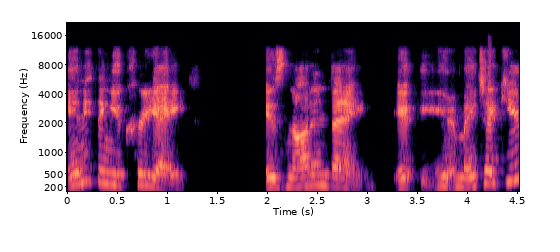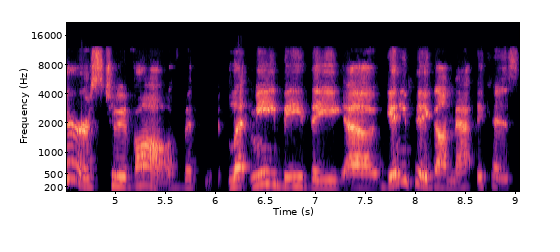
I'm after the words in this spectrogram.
anything you create is not in vain. It, it may take years to evolve, but let me be the uh, guinea pig on that because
